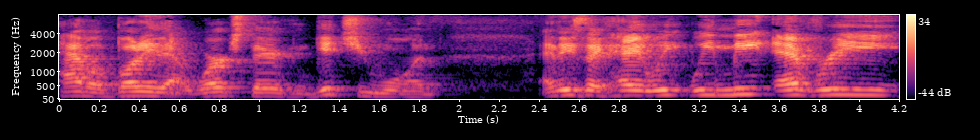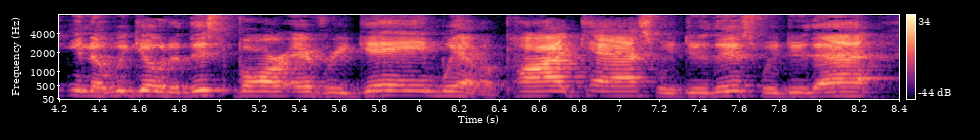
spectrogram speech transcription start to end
have a buddy that works there and can get you one." And he's like, "Hey, we, we meet every you know we go to this bar every game. We have a podcast. We do this. We do that."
